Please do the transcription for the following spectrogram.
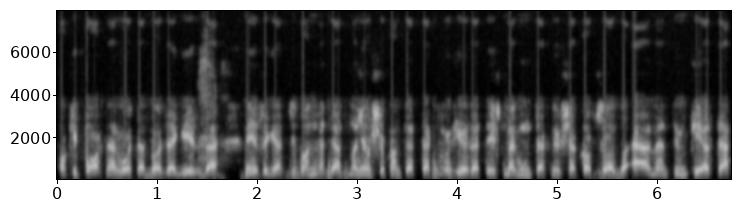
aki partner volt ebbe az egészbe. Nézegettük a netet, nagyon sokan tettek a hirdetést megunk teknősek kapcsolatban, elmentünk érte.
